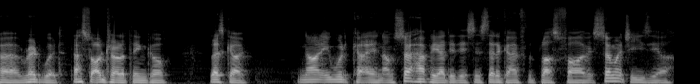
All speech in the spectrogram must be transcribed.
uh, redwood. That's what I'm trying to think of. Let's go. 90 woodcutting. I'm so happy I did this instead of going for the plus 5. It's so much easier.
